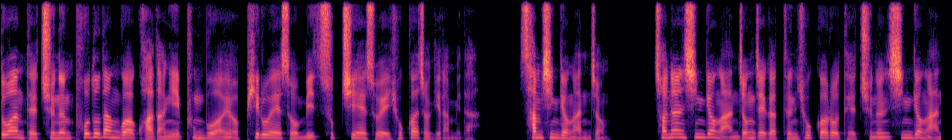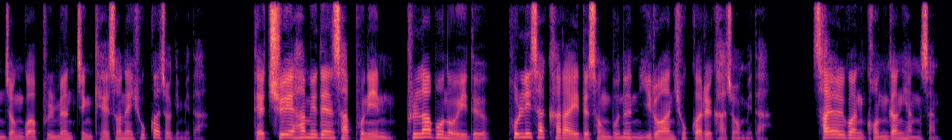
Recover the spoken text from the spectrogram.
또한 대추는 포도당과 과당이 풍부하여 피로해소 및 숙취 해소에 효과적이랍니다. 3신경 안정. 천연 신경 안정제 같은 효과로 대추는 신경 안정과 불면증 개선에 효과적입니다. 대추에 함유된 사포닌, 플라보노이드, 폴리사카라이드 성분은 이러한 효과를 가져옵니다. 사혈관 건강 향상.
